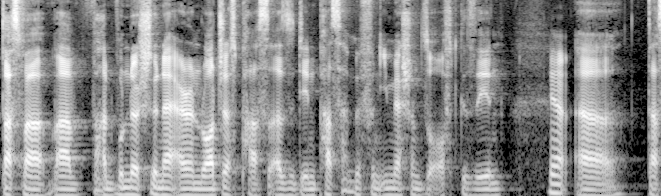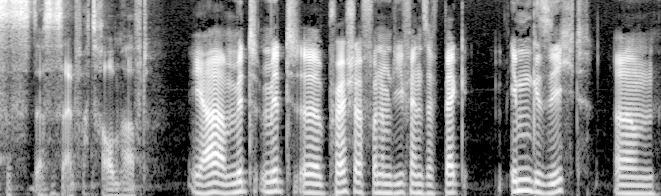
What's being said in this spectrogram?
das war, war, war ein wunderschöner Aaron Rodgers Pass. Also den Pass haben wir von ihm ja schon so oft gesehen. Ja. Äh, das, ist, das ist einfach traumhaft. Ja, mit, mit äh, Pressure von einem Defensive Back im Gesicht. Ähm,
